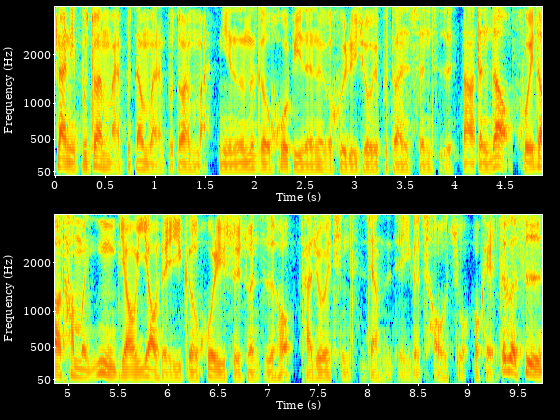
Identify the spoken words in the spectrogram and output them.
那你不断买、不断买、不断买，你的那个货币的那个汇率就会不断升值。那等到回到他们目标要的一个汇率水准之后，它就会停止这样子的一个操作。OK，这个是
